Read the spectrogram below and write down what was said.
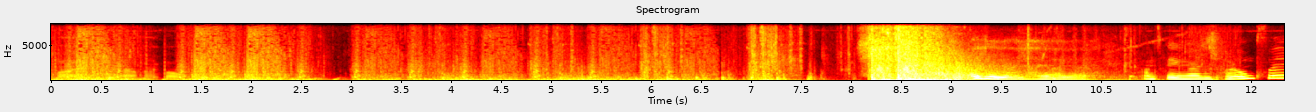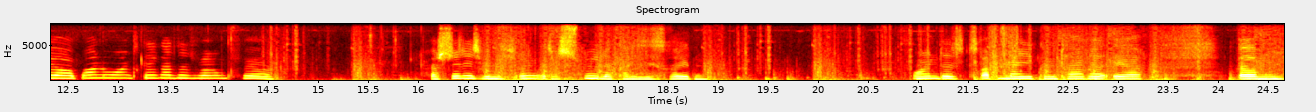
zwei, Dömer in meinem Bauch. Uiuiuiui. Eins gegen eins ist voll unfair. Mann, eins gegen eins ist voll unfair. Verstehe ich, wenn ich irgendetwas spiele, kann ich nicht reden. Freunde, schreibt mir in die Kommentare eher, ähm,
